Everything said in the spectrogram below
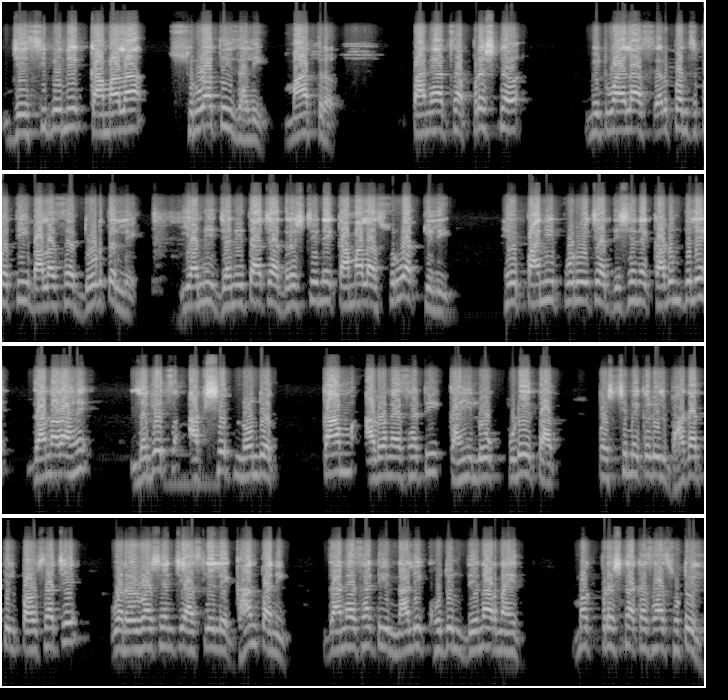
जेसीबीने कामाला सुरुवातही झाली. मात्र पाण्याचा प्रश्न मिटवायला सरपंचपती बालासाहेब दोडतल्ले यांनी जनहिताच्या दृष्टीने कामाला सुरुवात केली. हे पाणी पूर्वेच्या दिशेने काढून दिले जाणार आहे. लगेच आक्षेप नोंदवत काम अडवण्यासाठी काही लोक पुढे येतात. पश्चिमेकडील भागातील पावसाचे व रहिवाशांचे असलेले घाण पाणी जाण्यासाठी नाली खोदून देणार नाहीत. मग प्रश्न कसा सुटेल?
